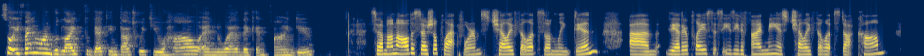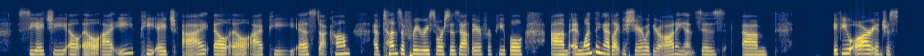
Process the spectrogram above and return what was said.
So, if anyone would like to get in touch with you, how and where they can find you? So I'm on all the social platforms, Chellie Phillips on LinkedIn. Um, the other place that's easy to find me is chelliephillips.com. C H E L L I E P H I L L I P S dot com. I have tons of free resources out there for people. Um, and one thing I'd like to share with your audience is um, if you are interested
